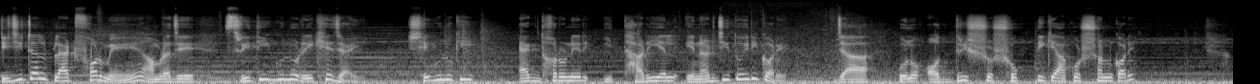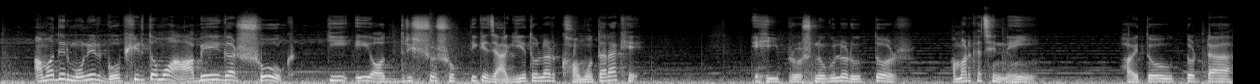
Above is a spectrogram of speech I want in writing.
ডিজিটাল প্ল্যাটফর্মে আমরা যে স্মৃতিগুলো রেখে যাই, সেগুলো কি এক ধরনের ইথারিয়াল এনার্জি তৈরি করে, যা কোনো অদৃশ্য শক্তিকে আকর্ষণ করে? আমাদের মনের গভীরতম আবেগ আর শোক কি এই অদৃশ্য শক্তিকে জাগিয়ে তোলার ক্ষমতা রাখে? এই প্রশ্নগুলোর উত্তর আমার কাছে নেই। হয়তো উত্তরটা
